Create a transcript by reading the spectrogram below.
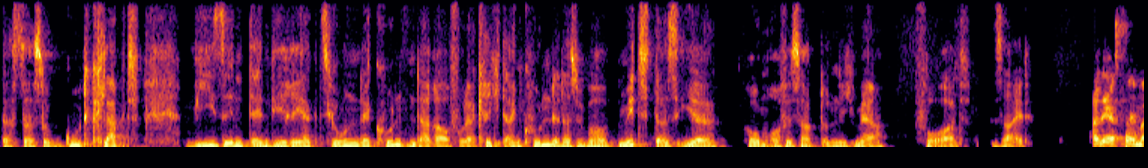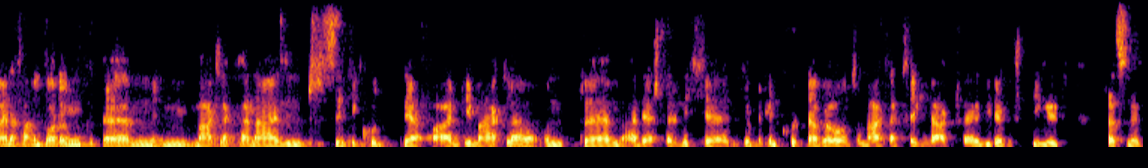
dass das so gut klappt. Wie sind denn die Reaktionen der Kunden darauf? Oder kriegt ein Kunde das überhaupt mit, dass ihr Homeoffice habt und nicht mehr vor Ort seid? Also erstmal in meiner Verantwortung ähm, im Maklerkanal sind, sind die Kunden ja vor allem die Makler und ähm, an der Stelle nicht, äh, nicht unbedingt Kunden, aber unsere Makler kriegen wir aktuell wieder gespiegelt, dass eine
